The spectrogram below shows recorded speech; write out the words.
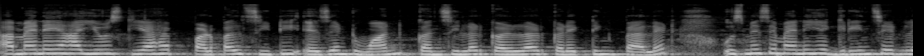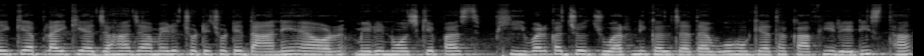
अब मैंने यहाँ यूज़ किया है purple city agent one concealer colour correcting palette उसमें से मैंने ये ग्रीन सेड लेके अप्लाई किया, जहाँ जहाँ मेरे छोटे छोटे दाने हैं और मेरे नोज़ के पास फीवर का जो ज्वर निकल जाता है, वो हो गया था, काफ़ी रेडिस था,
